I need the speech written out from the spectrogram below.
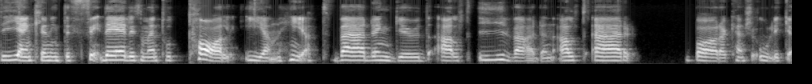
det egentligen inte det är liksom en total enhet. Världen, Gud, allt i världen, allt är bara kanske olika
